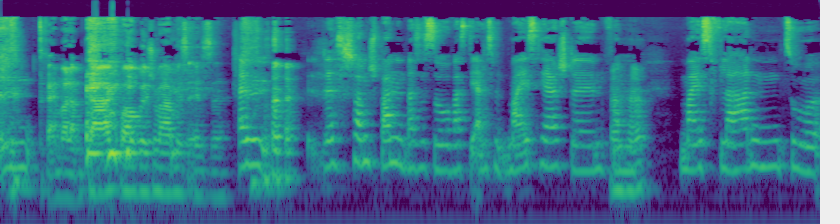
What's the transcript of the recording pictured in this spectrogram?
Ähm, Dreimal am Tag brauche ich warmes Essen. also das ist schon spannend, was es so, was die alles mit Mais herstellen, von Aha. Maisfladen zu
